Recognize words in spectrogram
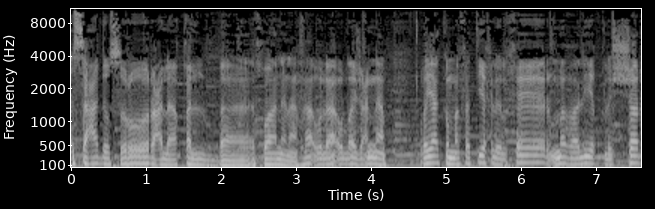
السعادة والسرور على قلب آه، إخواننا. هؤلاء والله يجعلنا وياكم مفاتيح للخير مغاليق للشر.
